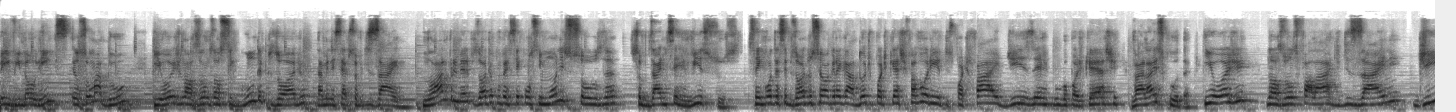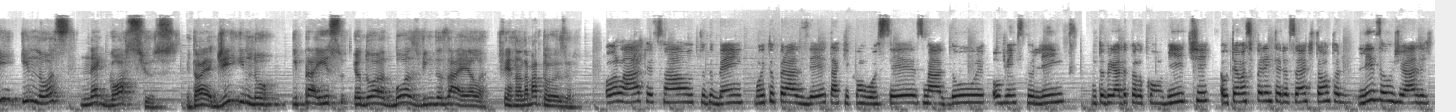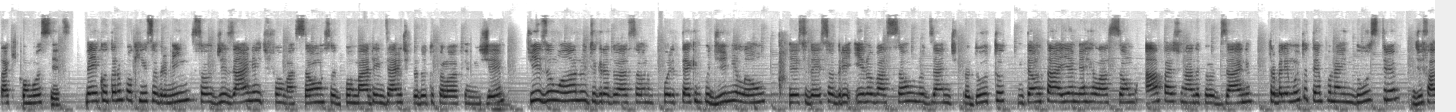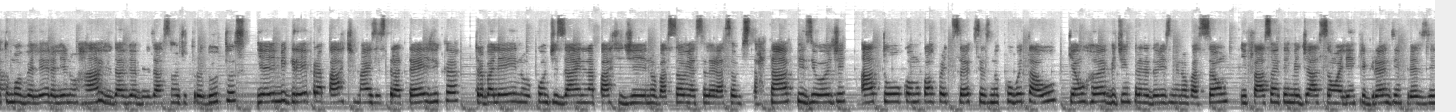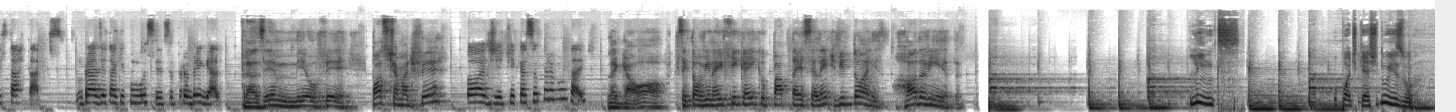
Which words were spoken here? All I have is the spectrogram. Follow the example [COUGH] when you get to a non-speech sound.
bem-vindo ao Links. Eu sou o Madu e hoje nós vamos ao segundo episódio da minissérie sobre design. Lá no primeiro episódio eu conversei com Simone Souza sobre design de serviços. Você encontra esse episódio no seu agregador de podcast favorito, Spotify, Deezer, Google Podcast. Vai lá e escuta. E hoje nós vamos falar de design de e nos negócios. Então é de e no. E para isso eu dou boas-vindas a ela, Fernanda Matoso. Olá, pessoal, tudo bem? Muito prazer estar aqui com vocês, Madu, ouvintes do Links. Muito obrigada pelo convite. O tema é super interessante, então estou lisonjeada de estar aqui com vocês. Bem, contando um pouquinho sobre mim, sou designer de formação, sou formada em design de produto pela UFMG. Fiz um ano de graduação no Politécnico de Milão. Eu estudei sobre inovação no design de produto. Então tá aí a minha relação apaixonada pelo design. Trabalhei muito tempo na indústria, de fato moveleira ali no hard da viabilização de produtos. E aí migrei para a parte mais estratégica. Trabalhei no, com design na parte de inovação e aceleração de startups e hoje atuo como corporate success no Cubo Itaú que é um hub de empreendedorismo e inovação e faço a intermediação ali entre grandes empresas e startups. Um prazer estar aqui com você, super obrigado. Prazer é meu, Fê. Posso te chamar de Fê? Pode, fica super à vontade. Legal, ó. Você que tá ouvindo aí, fica aí que o papo tá excelente. Vitones, roda a vinheta. Links, o podcast do Iswo.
